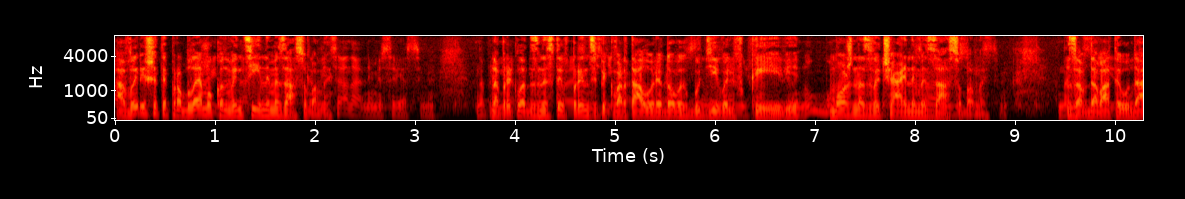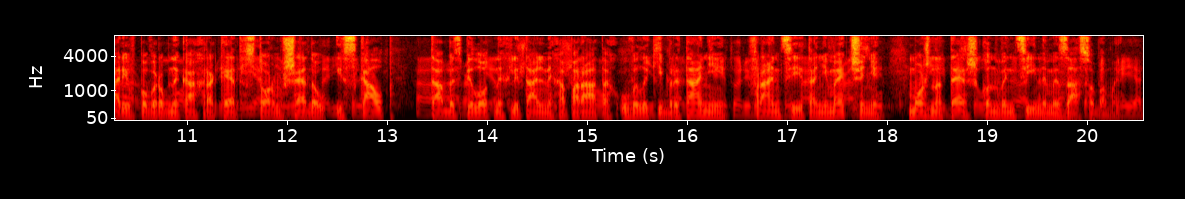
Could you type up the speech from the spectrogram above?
а вирішити проблему конвенційними засобами. Наприклад, знести в принципі квартал урядових будівель в Києві можна звичайними засобами. Завдавати ударів по виробниках ракет Storm Shadow і Scalp та безпілотних літальних апаратах у Великій Британії, Франції та Німеччині можна теж конвенційними засобами.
